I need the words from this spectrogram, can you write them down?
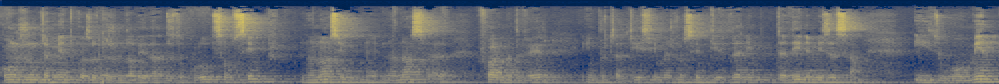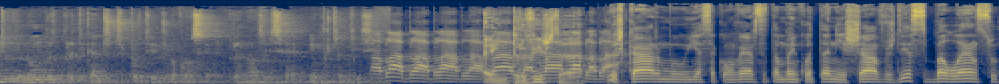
conjuntamente com as outras modalidades do clube são sempre, no nosso, na nossa forma de ver, importantíssimas no sentido da, da dinamização e do aumento do número de praticantes desportivos no Conselho. Para nós isso é importantíssimo. Blá, blá, blá, blá, blá, entrevista. Blá, blá, blá, Luís Carmo e essa conversa também com a Tânia Chaves desse balanço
